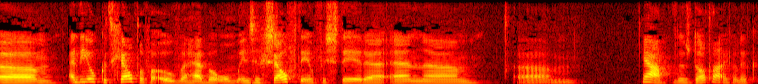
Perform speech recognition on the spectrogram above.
Um, en die ook het geld ervoor over hebben om in zichzelf te investeren. En um, ja, dus dat eigenlijk.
